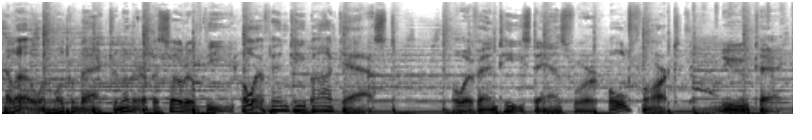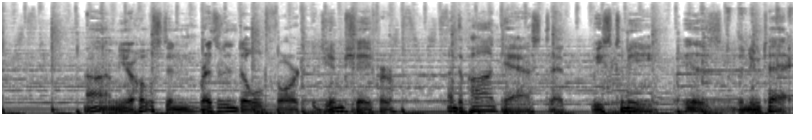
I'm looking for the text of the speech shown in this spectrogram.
Hello, and welcome back to another episode of the OFNT podcast. OFNT stands for Old Fart, New Tech. I'm your host and resident old fart, Jim Schaefer, and the podcast, at least to me, is the new tech.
